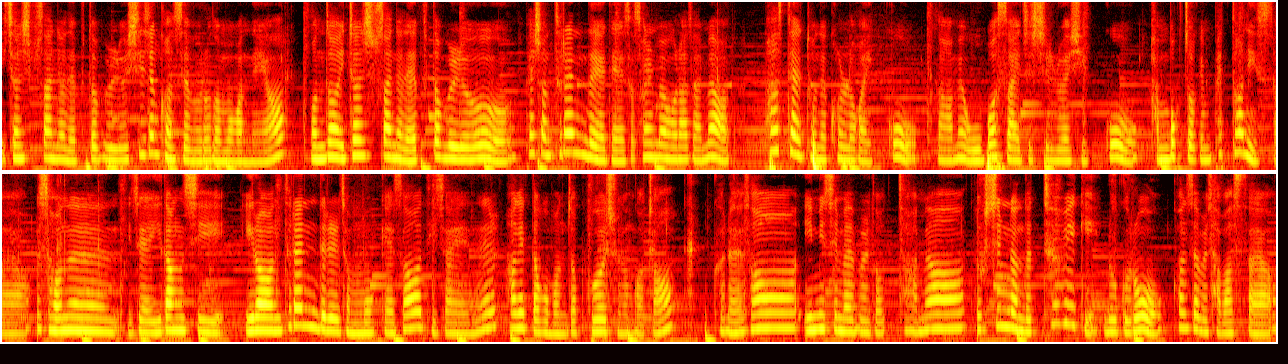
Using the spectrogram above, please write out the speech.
2014년 FW 시즌 컨셉으로 넘어갔네요. 먼저 2014년 FW 패션 트렌드에 대해서 설명을 하자면 파스텔 톤의 컬러가 있고 그 다음에 오버사이즈 실루엣이 있고 반복적인 패턴이 있어요. 그래서 저는 이제 이 당시 이런 트렌드를 접목해서 디자인을 하겠다고 먼저 보여주는 거죠. 그래서 이미지 map을 넣자면 60년대 트위기 룩으로 컨셉을 잡았어요.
